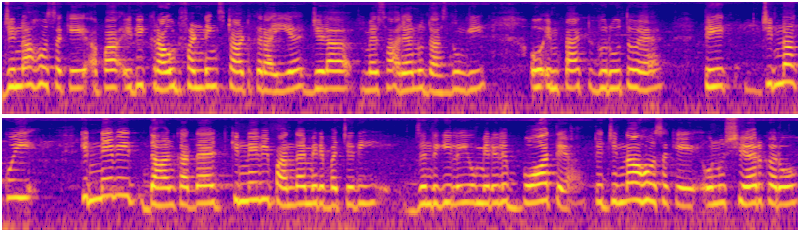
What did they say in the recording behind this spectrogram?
ਜਿੰਨਾ ਹੋ ਸਕੇ ਆਪਾਂ ਇਹਦੀ ਕਰਾਊਡ ਫੰਡਿੰਗ ਸਟਾਰਟ ਕਰਾਈ ਹੈ, ਜਿਹੜਾ ਮੈਂ ਸਾਰਿਆਂ ਨੂੰ ਦੱਸ ਦੂੰਗੀ। ਉਹ ਇੰਪੈਕਟ ਗੁਰੂ ਤੋਂ ਹੈ ਤੇ ਜਿੰਨਾ ਕੋਈ ਕਿੰਨੇ ਵੀ ਦਾਨ ਕਰਦਾ ਹੈ, ਕਿੰਨੇ ਵੀ ਪਾਉਂਦਾ ਹੈ ਮੇਰੇ ਬੱਚੇ ਦੀ ਜ਼ਿੰਦਗੀ ਲਈ, ਉਹ ਮੇਰੇ ਲਈ ਬਹੁਤ ਆ। ਤੇ ਜਿੰਨਾ ਹੋ ਸਕੇ ਉਹਨੂੰ ਸ਼ੇਅਰ ਕਰੋ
